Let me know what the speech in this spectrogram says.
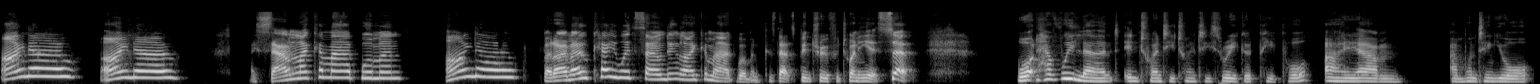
I know. I know. I sound like a mad woman. I know, but I'm okay with sounding like a mad woman because that's been true for 20 years. So, what have we learned in 2023, good people? I um I'm wanting your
